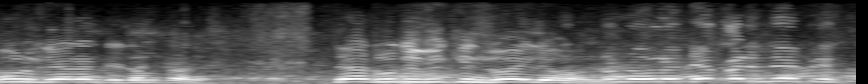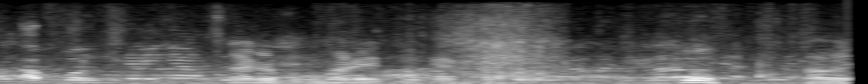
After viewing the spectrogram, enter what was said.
ફૂલ ગેરંટી તમતારે ત્યાં સુધી વીકીને જોઈ લેવાનું. તમને ઓલો દેખાડી ને આપવાનું. તારે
